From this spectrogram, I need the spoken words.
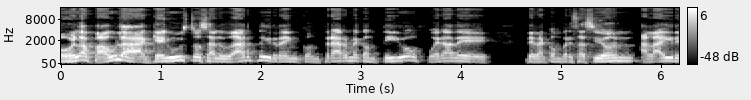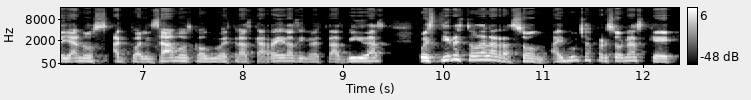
Hola Paula, qué gusto saludarte y reencontrarme contigo fuera de, de la conversación al aire, ya nos actualizamos con nuestras carreras y nuestras vidas. Pues tienes toda la razón. Hay muchas personas que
